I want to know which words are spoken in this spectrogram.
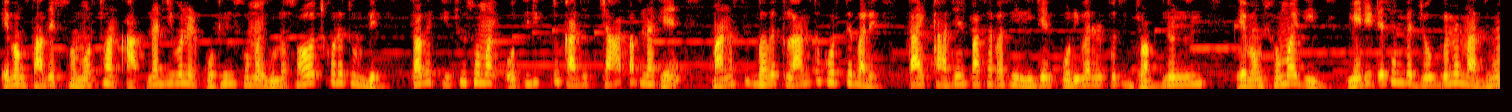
এবং তাদের সমর্থন আপনার জীবনের কঠিন সময়গুলো সহজ করে তুলবে। তবে কিছু সময় অতিরিক্ত কাজের চাপ আপনাকে মানসিকভাবে ক্লান্ত করতে পারে। তাই কাজের পাশাপাশি নিজের পরিবারের প্রতি যত্ন নিন এবং সময় দিন। মেডিটেশন বা যোগব্যায়ামের মাধ্যমে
